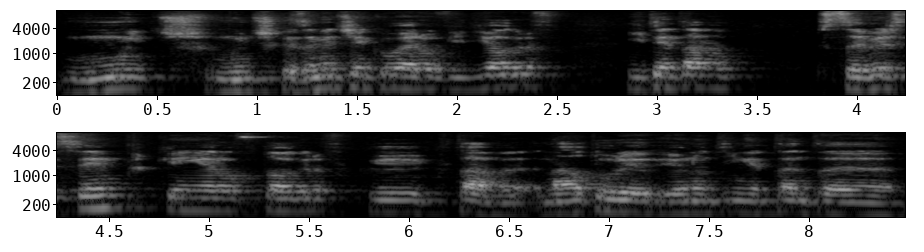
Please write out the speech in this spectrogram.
muitos, muitos casamentos em que eu era o videógrafo e tentava saber sempre quem era o fotógrafo que, que estava. Na altura eu eu não tinha tanta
